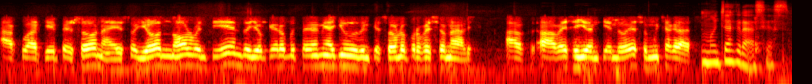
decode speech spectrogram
a cualquier persona. Eso yo no lo entiendo. Yo quiero que ustedes me ayuden, que son los profesionales. A, a veces yo entiendo eso. Muchas gracias. Muchas gracias.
